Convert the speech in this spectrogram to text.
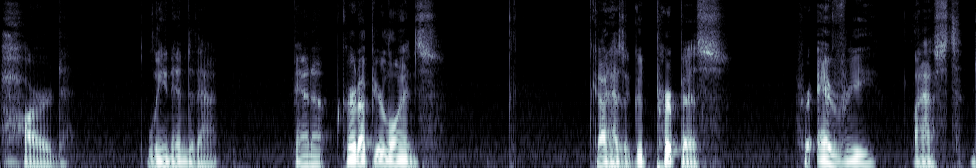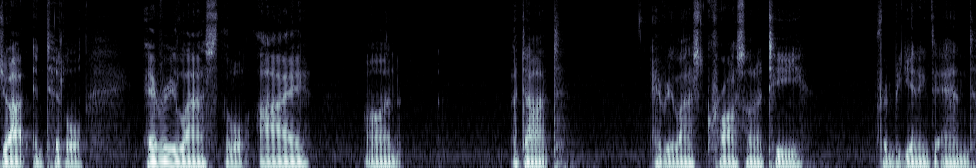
hard. Lean into that. Man up, gird up your loins. God has a good purpose for every last jot and tittle, every last little I on a dot, every last cross on a T from beginning to end.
